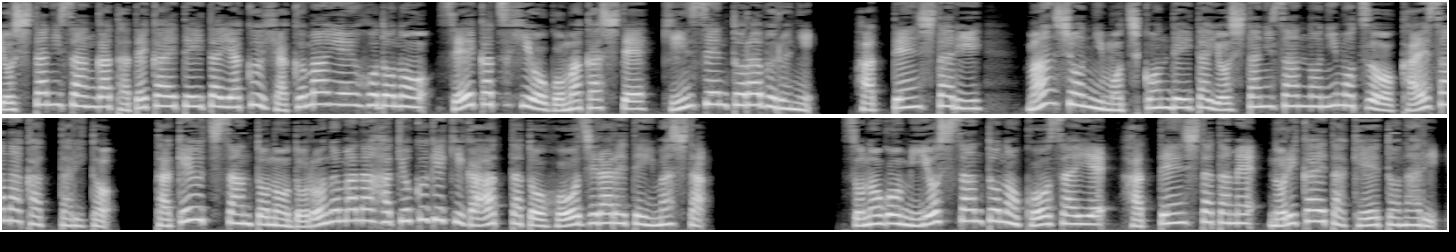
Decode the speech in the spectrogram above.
吉谷さんが建て替えていた約100万円ほどの生活費をごまかして金銭トラブルに発展したり、マンションに持ち込んでいた吉谷さんの荷物を返さなかったりと、竹内さんとの泥沼な破局劇があったと報じられていました。その後三好さんとの交際へ発展したため乗り換えた系となり、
